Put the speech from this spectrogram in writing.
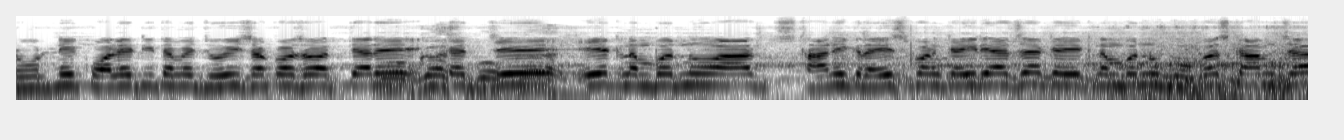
રોડની ક્વોલિટી તમે જોઈ શકો છો. અત્યારે કે જે એક નંબરનું આ સ્થાનિક રહીશ પણ કહી રહ્યા છે કે એક નંબરનું બોગસ કામ છે.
